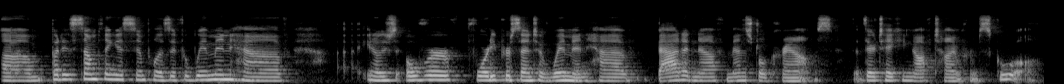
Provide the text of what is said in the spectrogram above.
Um, but it's something as simple as if women have, you know, there's over 40% of women have bad enough menstrual cramps that they're taking off time from school.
